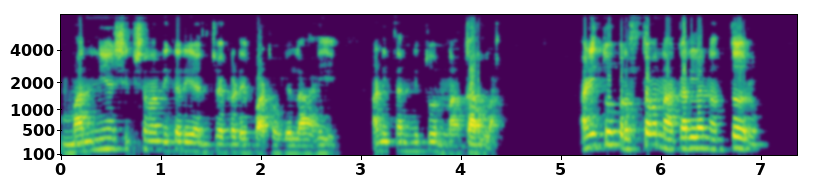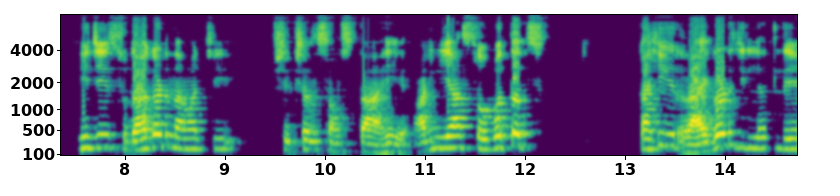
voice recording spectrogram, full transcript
मान्य शिक्षणाधिकारी यांच्याकडे पाठवलेला आहे आणि त्यांनी तो नाकारला. आणि तो प्रस्ताव नाकारल्यानंतर ही जी सुधागड नावाची शिक्षण संस्था आहे आणि या सोबतच काही रायगड जिल्ह्यातले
